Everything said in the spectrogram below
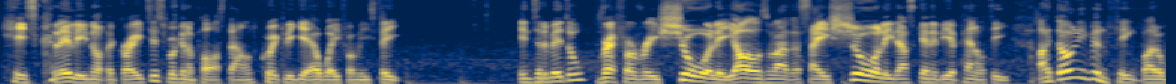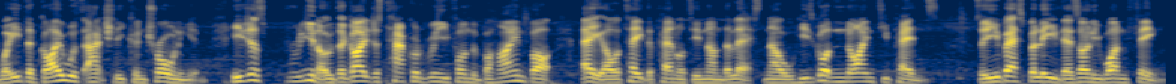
He's clearly not the greatest. We're going to pass down. Quickly get away from his feet into the middle. Referee, surely, I was about to say, surely that's going to be a penalty. I don't even think, by the way, the guy was actually controlling him. He just, you know, the guy just tackled me from the behind, but hey, I'll take the penalty nonetheless. Now, he's got 90 pence, so you best believe there's only one thing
